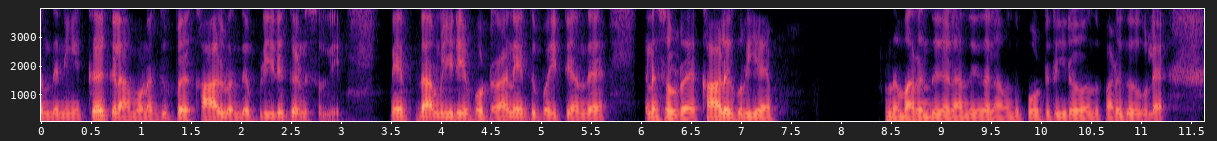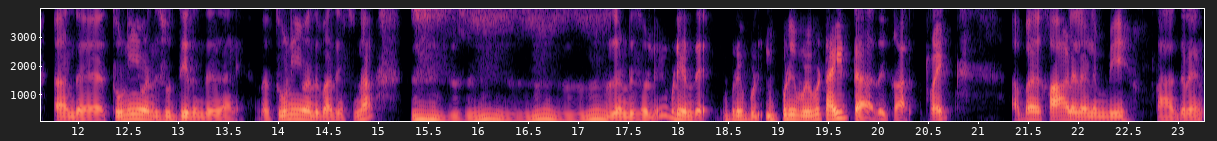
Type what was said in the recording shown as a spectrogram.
வந்து நீங்கள் கேட்கலாம். உனக்கு இப்போ கால் வந்து எப்படி இருக்குன்னு சொல்லி. நேற்று தான் வீடியோ போட்டேன் நேற்று போயிட்டு அந்த என்ன சொல்கிற காலுக்குரிய அந்த மருந்துகள் அந்த இதெல்லாம் வந்து போட்டுட்டு இரவு வந்து படுக்கக்குள்ளே அந்த துணி வந்து சுத்தி இருந்தது தானே. அந்த துணி வந்து பார்த்தீங்கன்னா என்று சொல்லி இப்படி இந்த இப்படி இப்படி இப்படி இப்படி இப்படி டைட்டா அது கால் ரைட் அப்போ காலில் எழும்பி பார்க்குறேன்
